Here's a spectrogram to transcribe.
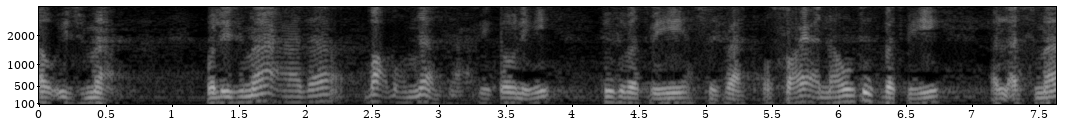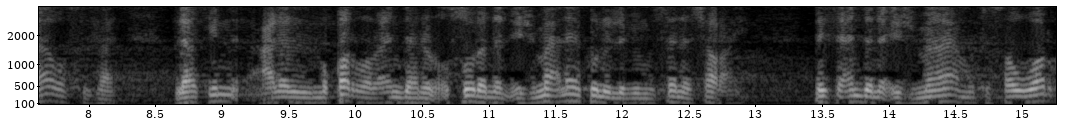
أو إجماع. والإجماع هذا بعضهم نازع في كونه تثبت به الصفات والصحيح أنه تثبت به الأسماء والصفات. لكن على المقرر عندنا الأصول أن الإجماع لا يكون إلا بمسند شرعي. ليس عندنا إجماع متصور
